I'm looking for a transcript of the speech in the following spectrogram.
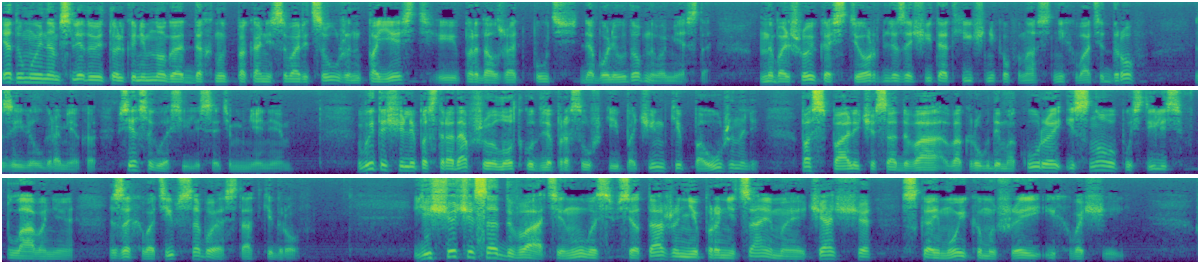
Я думаю, нам следует только немного отдохнуть, пока не сварится ужин, поесть и продолжать путь до более удобного места. На большой костер для защиты от хищников у нас не хватит дров. — заявил Громека. Все согласились с этим мнением. Вытащили пострадавшую лодку для просушки и починки, поужинали, поспали часа два вокруг дымокура и снова пустились в плавание, захватив с собой остатки дров. Еще часа два тянулась все та же непроницаемая чаща с каймой камышей и хвощей.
